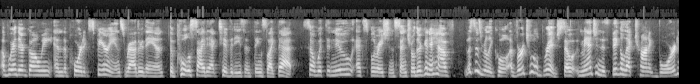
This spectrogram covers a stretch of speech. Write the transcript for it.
of where they're going and the port experience rather than the poolside activities and things like that. So with the new Exploration Central, they're going to have this is really cool a virtual bridge. So imagine this big electronic board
